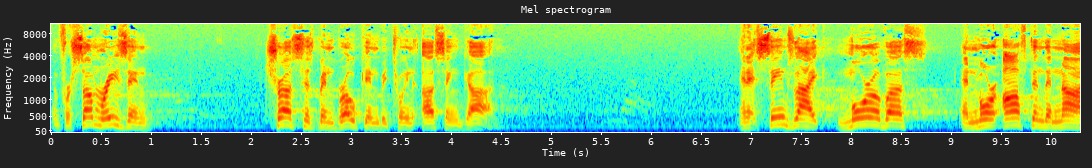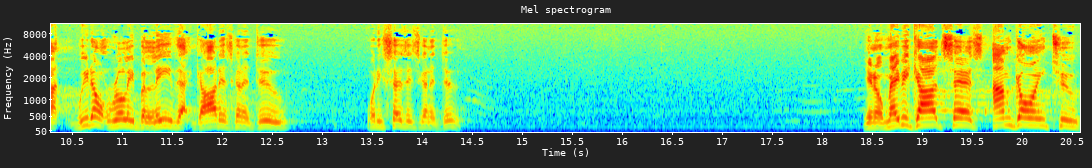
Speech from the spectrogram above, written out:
And for some reason, trust has been broken between us and God. And it seems like more of us, and more often than not, we don't really believe that God is going to do what He says He's going to do. You know, maybe God says, I'm going to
